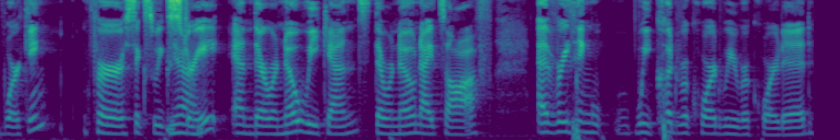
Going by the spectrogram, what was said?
working for six weeks Yeah. straight and there were no weekends there were no nights off everything we could record we recorded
